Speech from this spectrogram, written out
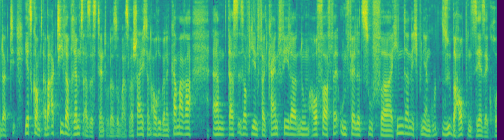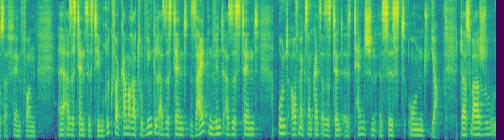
und aktiv. Jetzt kommt aber aktiver Bremsassistent oder sowas. Wahrscheinlich dann auch über eine Kamera. Ähm, das ist auf jeden Fall kein Fehler, nur um Auffahrunfälle zu verhindern. Ich bin ja ein gut, überhaupt ein sehr, sehr großer Fan von äh, Assistenzsystemen. Rückfahrkamera, Totwinkelassistent, Seitenwindassistent und Aufmerksamkeitsassistent, Attention Assist. Und ja, das war so,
